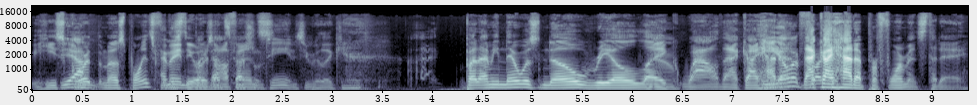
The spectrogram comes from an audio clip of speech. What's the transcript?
He scored Yeah. the most points for I mean, the but Steelers that's special offense. teams. You really can't. But I mean, there was no real like, No. "Wow, that guy And had you know a, that guy had a performance today."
